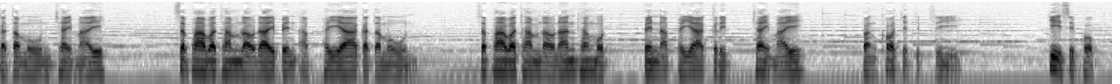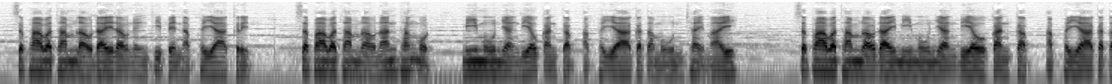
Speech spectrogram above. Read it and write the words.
กตมูลใช่ไหม สภาวธรรมเหล่าใดเป็นอัพยากตมูล สภาวธรรมเหล่านั้นทั้งหมดเป็นอัพยากฤิใช่ไหม ฟังข้อ 74 26 สภาวธรรมเหล่าใดเหล่าหนึ่งที่เป็นอัพยากฤิสภาวธรรมเหล่านั้นทั้งหมด มีมูลอย่างเดียวกันกับอัพยากตมูลใช่ไหม สภาวธรรมเหล่าใดมีมูลอย่างเดียวกันกับอัพยากต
